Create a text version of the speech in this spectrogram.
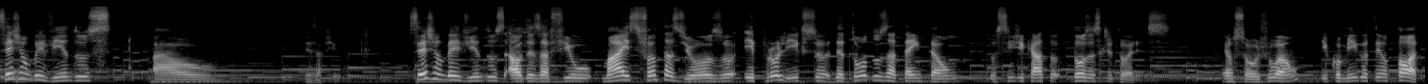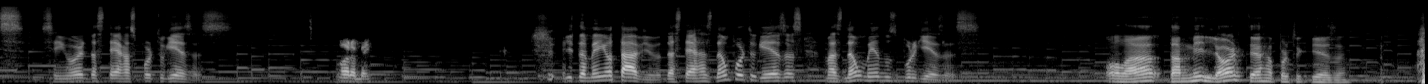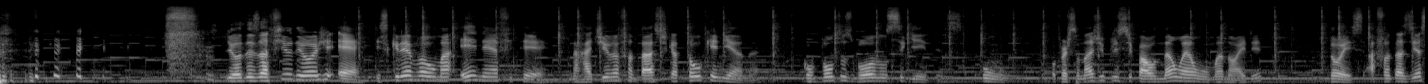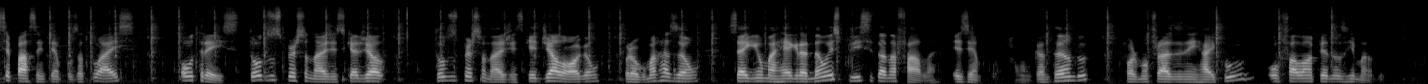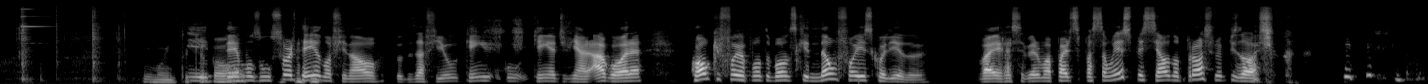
Sejam bem-vindos ao desafio. Sejam bem-vindos ao desafio mais fantasioso e prolixo de todos até então do Sindicato dos Escritores. Eu sou o João e comigo tenho Tots, senhor das terras portuguesas. Ora bem. E também Otávio, das terras não portuguesas, mas não menos burguesas. Olá, da melhor terra portuguesa. E o desafio de hoje é: escreva uma NFT, narrativa fantástica tolkieniana, com pontos bônus seguintes: 1. Um, o personagem principal não é um humanoide. 2. A fantasia se passa em tempos atuais. Ou 3. Todos os personagens que todos os personagens que dialogam, por alguma razão, seguem uma regra não explícita na fala. Exemplo: falam cantando, formam frases em haiku ou falam apenas rimando. Muito e bom. temos um sorteio no final do desafio. Quem, quem adivinhar agora qual que foi o ponto bônus que não foi escolhido vai receber uma participação especial no próximo episódio.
